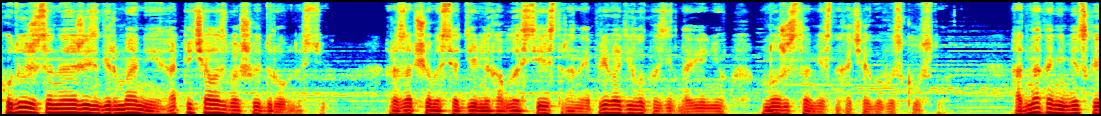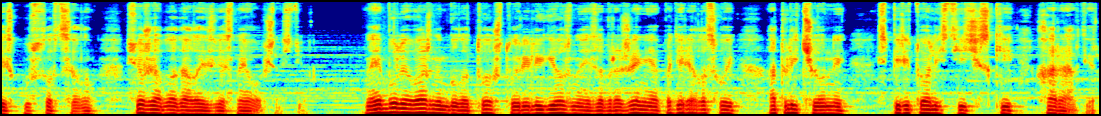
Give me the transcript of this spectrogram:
Художественная жизнь Германии отличалась большой дробностью. Разобщенность отдельных областей страны приводила к возникновению множества местных очагов искусства. Однако немецкое искусство в целом все же обладало известной общностью. Наиболее важным было то, что религиозное изображение потеряло свой отвлеченный спиритуалистический характер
